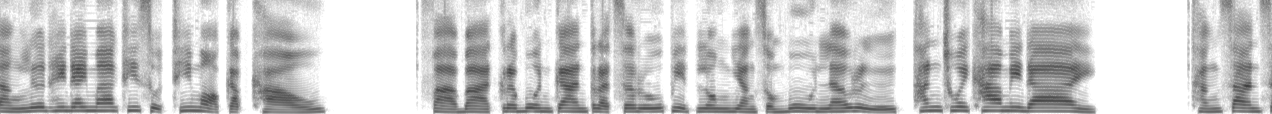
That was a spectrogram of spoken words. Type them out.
ลังเลือดให้ได้มากที่สุดที่เหมาะกับเขาฝ่าบาทกระบวนการตรัสรู้ปิดลงอย่างสมบูรณ์แล้วหรือท่านช่วยข้าไม่ได้ ทั้งซานแซ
